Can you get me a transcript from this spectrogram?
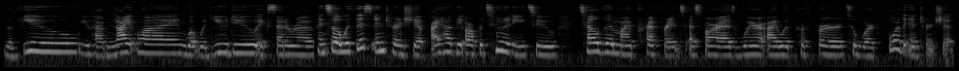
the View, you have Nightline, What Would You Do, etc. And so with this internship, I had the opportunity to tell them my preference as far as where I would prefer to work for the internship.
